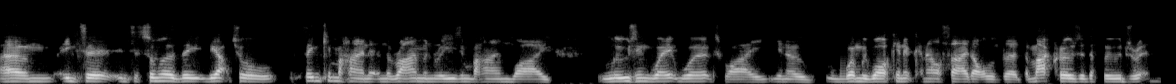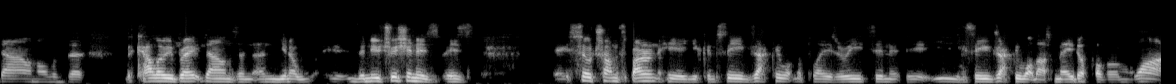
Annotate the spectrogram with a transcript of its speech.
Um, into into some of the the actual thinking behind it and the rhyme and reason behind why losing weight works, why, you know, when we walk in at Canal Side, all of the, the macros of the foods written down, all of the, the calorie breakdowns and, and, you know, the nutrition is, is, it's so transparent here. You can see exactly what the players are eating. You can see exactly what that's made up of and why.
